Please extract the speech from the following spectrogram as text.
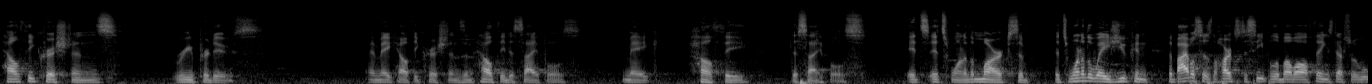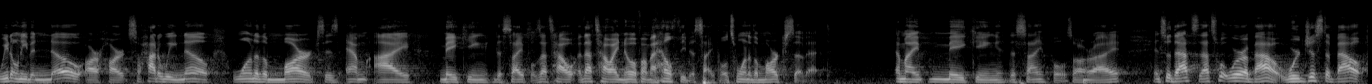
Healthy Christians reproduce and make healthy Christians, and healthy disciples make healthy disciples. It's, it's one of the marks of, it's one of the ways you can, the Bible says the heart's deceitful above all things. We don't even know our hearts, so how do we know? One of the marks is, am I making disciples? That's how, that's how I know if I'm a healthy disciple. It's one of the marks of it. Am I making disciples, all right? And so that's, that's what we're about. We're just about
